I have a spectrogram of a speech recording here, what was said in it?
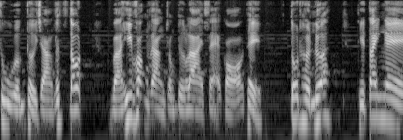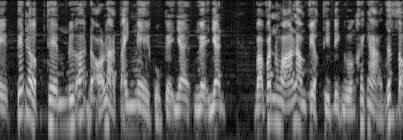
xu hướng thời trang rất tốt và hy vọng rằng trong tương lai sẽ có thể tốt hơn nữa. Thì tay nghề kết hợp thêm nữa đó là tay nghề của nghệ nhân, nghệ nhân và văn hóa làm việc thì định hướng khách hàng rất rõ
